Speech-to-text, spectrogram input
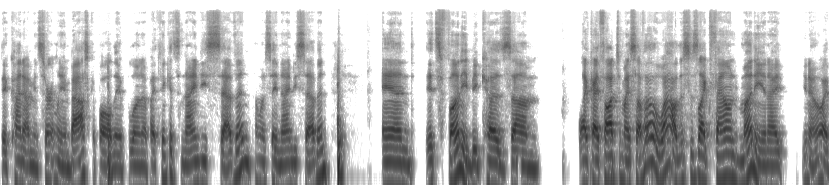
they kind of, I mean, certainly in basketball, they've blown up. I think it's 97. I want to say 97. And it's funny because um, like I thought to myself, oh wow, this is like found money. And I, you know, I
